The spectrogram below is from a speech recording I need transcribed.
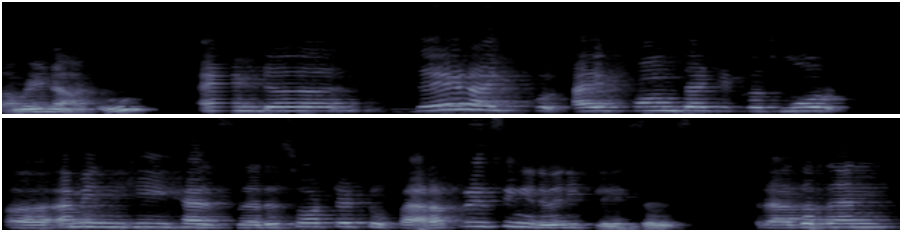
Tamil Nadu. And uh, there I, I found that it was more, uh, I mean, he has resorted to paraphrasing in many places rather than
